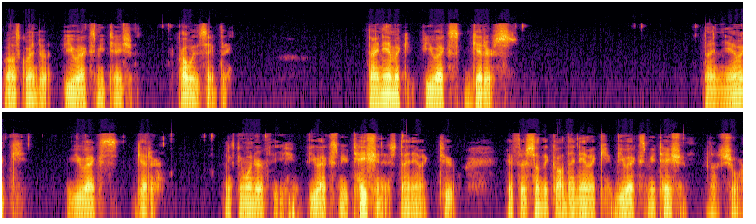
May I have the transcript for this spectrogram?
well, let's go ahead and do it. Vuex mutation. Probably the same thing. Dynamic Vuex getters. Dynamic Vuex getter. Makes me wonder if the Vuex mutation is dynamic too. If there's something called dynamic Vuex mutation. Not sure.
